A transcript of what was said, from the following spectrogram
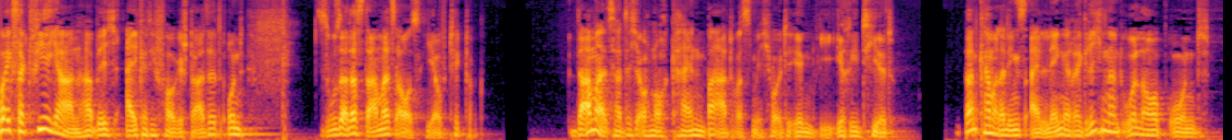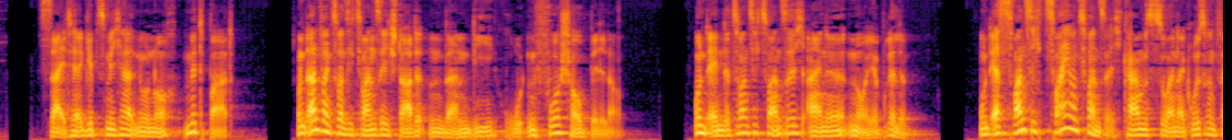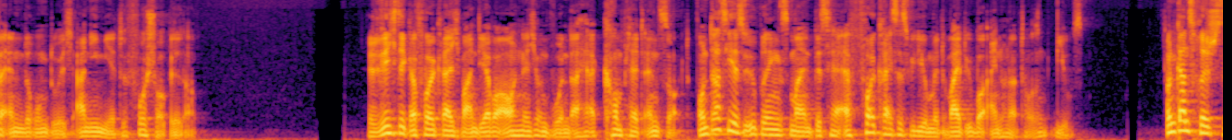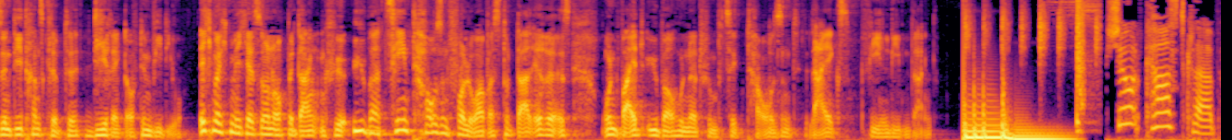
Vor exakt vier Jahren habe ich Alka TV gestartet und so sah das damals aus, hier auf TikTok. Damals hatte ich auch noch keinen Bart, was mich heute irgendwie irritiert. Dann kam allerdings ein längerer Griechenlandurlaub und seither gibt's mich halt nur noch mit Bart. Und Anfang 2020 starteten dann die roten Vorschaubilder. Und Ende 2020 eine neue Brille. Und erst 2022 kam es zu einer größeren Veränderung durch animierte Vorschaubilder. Richtig erfolgreich waren die aber auch nicht und wurden daher komplett entsorgt. Und das hier ist übrigens mein bisher erfolgreichstes Video mit weit über 100.000 Views. Und ganz frisch sind die Transkripte direkt auf dem Video. Ich möchte mich jetzt nur noch bedanken für über 10.000 Follower, was total irre ist, und weit über 150.000 Likes. Vielen lieben Dank. Shortcast Club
